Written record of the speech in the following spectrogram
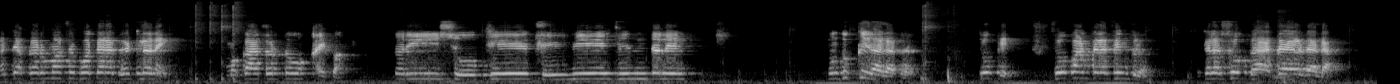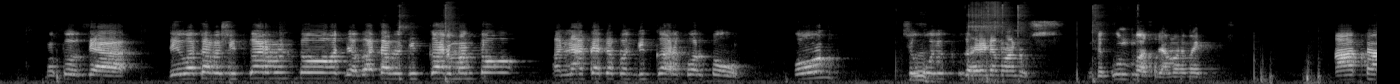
आणि त्या कर्माचं फळ त्याला नाही मग काय करतो? ऐका. तरी शोके तेने जिंकले मग दुःखी झाला तर शोके शोकान त्याला जिंकलं. त्याला शोक तयार झाला. मग तो त्या देवाचा पण धिक्कार म्हणतो जगाचा पण धिक्कार म्हणतो आणि नात्याचा पण धिक्कार करतो. कोण? शोकयुक्त झालेला माणूस. म्हणजे कोण वाचले आम्हाला माहिती आता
